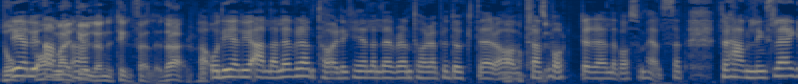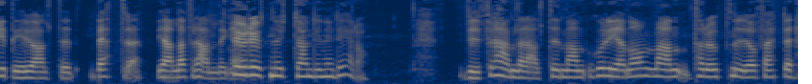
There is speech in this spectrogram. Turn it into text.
Då har man ett gyllene tillfälle där. Ja, och det gäller ju alla leverantörer. Det kan gälla leverantörer av produkter, av ja, transporter eller vad som helst. Så förhandlingsläget är ju alltid bättre i alla förhandlingar. Hur utnyttjar ni det då? Vi förhandlar alltid. Man går igenom, man tar upp nya offerter.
